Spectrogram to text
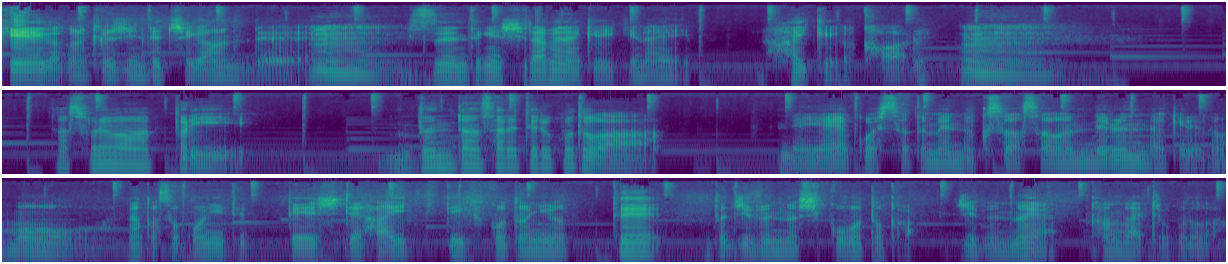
経営学の巨人って違うんで、うん。必然的に調べなきゃいけない背景が変わる。うん。らそれはやっぱり分断されてることがね、ややこしさと面倒くささを生んでるんだけれども、なんかそこに徹底して入っていくことによって、やっぱ自分の思考とか自分のや考えてることが、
